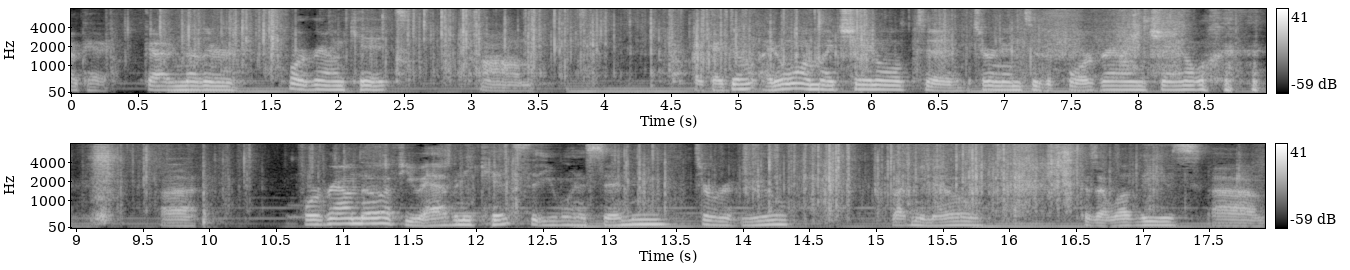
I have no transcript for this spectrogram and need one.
Okay, got another 4Ground kit. Um, like I don't, I don't want my channel to turn into the 4Ground channel. uh, 4Ground though, if you have any kits that you want to send me to review, let me know because I love these. Um,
